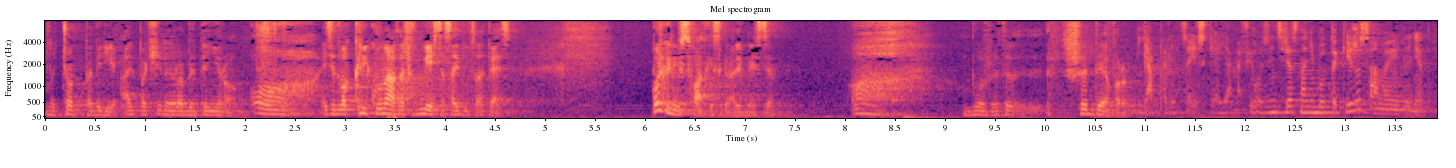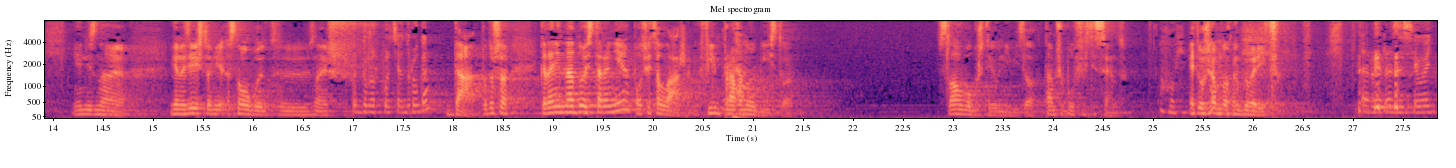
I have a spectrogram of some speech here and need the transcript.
Ну, черт побери, Аль Пачино и Роберт Де Ниро. О, эти два крикуна, значит, вместе сойдутся опять. Помнишь, как они в схватке сыграли вместе? Ох, боже, это шедевр. Я полицейский, а я мафиози. Интересно, они будут такие же самые или нет? Я не знаю. Я надеюсь, что они снова будут, э, знаешь... Друг против друга? Да, потому что, когда они на одной стороне, получается лажа, фильм «Право на убийство». Слава богу, что я его не видел. Там еще был 50 Cent. Ой, Это уже о многом говорит. второй раз за сегодня.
